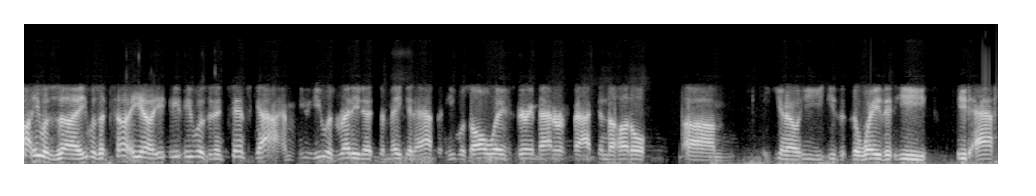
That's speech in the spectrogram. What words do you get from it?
Oh, he was uh, he was a ton, you know he, he was an intense guy. I mean, he, he was ready to, to make it happen. He was always very matter of fact in the huddle. Um, you know, he, he the way that he he'd ask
